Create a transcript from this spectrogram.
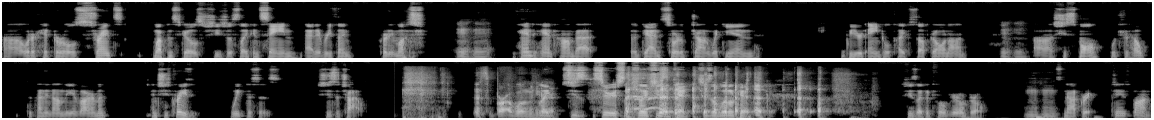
Uh, what are Hit Girl's strengths, weapon skills? She's just like insane at everything, pretty much. Hand to hand combat, again, sort of John Wickian, weird angle type stuff going on. hmm Uh, she's small, which would help, depending on the environment. And she's crazy. Weaknesses. She's a child. That's a problem here. Like, she's seriously, like, she's a kid. She's a little kid. She's like a 12 year old girl. hmm It's not great. James Bond,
